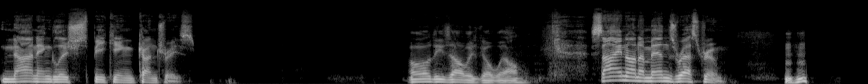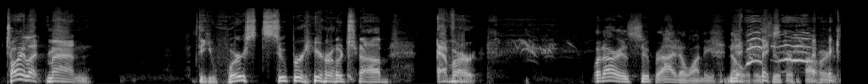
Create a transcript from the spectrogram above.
non-English speaking countries. Oh, these always go well. Sign on a men's restroom. Mhm. Toilet man. The worst superhero job ever. What are his super? I don't want to even know what his superpowers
